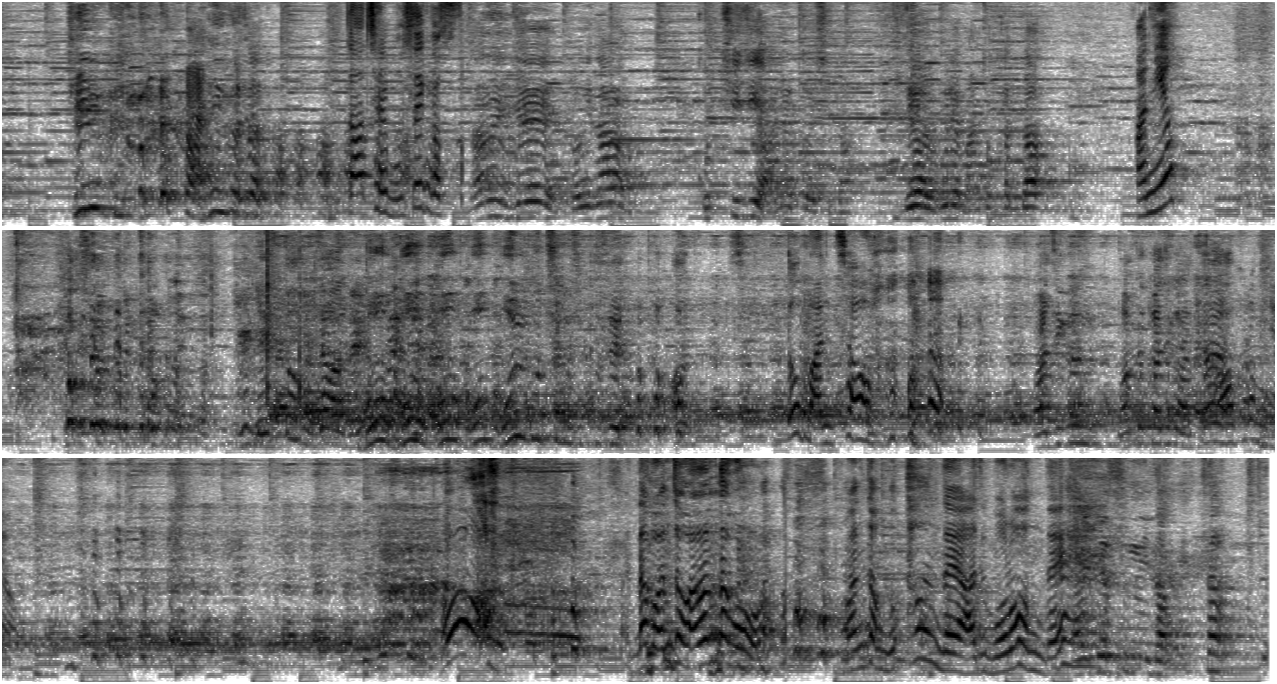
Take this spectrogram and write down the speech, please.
제일 그런 건 아닌 거잖아. 나 제일 못생겼어. 나는 이제 더 이상 고치지 않을 것이다. 내 얼굴에 만족한다. 아니요? 이거 예스도 이상한데? 뭐 뭐 뭐 뭐 뭘 고치고 싶으세요? 어, 너무 많죠? 아직은 완벽하지가 아, 않다. 그럼요. 어! 나 만족 안 한다고. 만족 못 하는데, 아직 멀었는데. 알겠습니다. 자,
